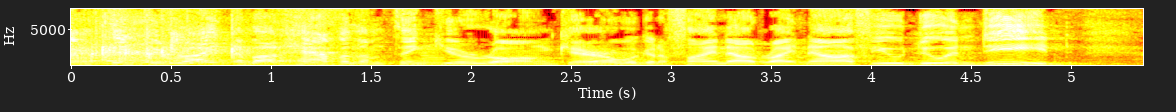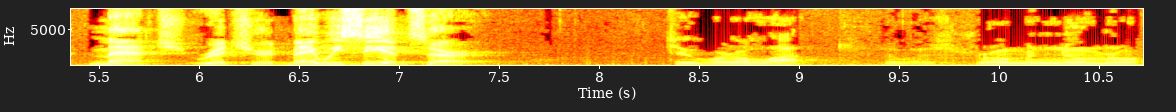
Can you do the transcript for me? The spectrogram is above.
them think you're right, and about half of them think you're wrong. Carol, we're going to find out right now if you do indeed match Richard. May we see it, sir? Two were a lot. It was Roman numeral.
